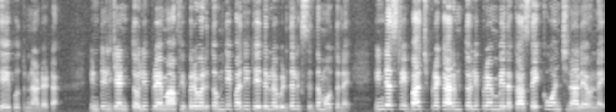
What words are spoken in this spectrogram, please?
చేయబోతున్నాడట. ఇంటెలిజెంట్ తొలి ప్రేమ ఫిబ్రవరి తొమ్మిది పది తేదీల్లో విడుదలకు సిద్ధమవుతున్నాయి. ఇండస్ట్రీ బజ్ ప్రకారం తొలి ప్రేమ మీద కాస్త ఎక్కువ అంచనాలే ఉన్నాయి.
